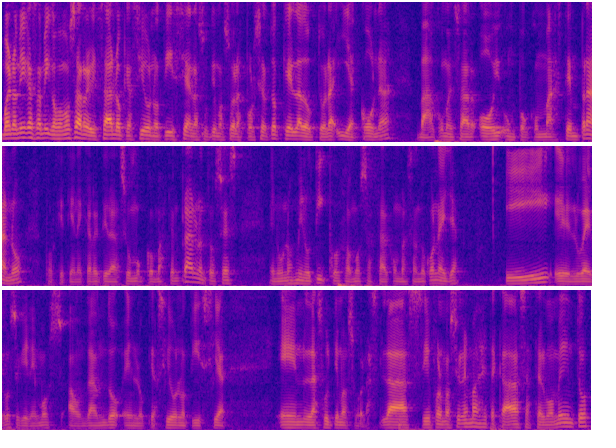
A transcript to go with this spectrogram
Bueno, amigas, amigos, vamos a revisar lo que ha sido noticia en las últimas horas. Por cierto, que la doctora Iacona va a comenzar hoy un poco más temprano, porque tiene que retirarse un poco más temprano. Entonces, en unos minuticos vamos a estar conversando con ella y eh, luego seguiremos ahondando en lo que ha sido noticia en las últimas horas. Las informaciones más destacadas hasta el momento,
